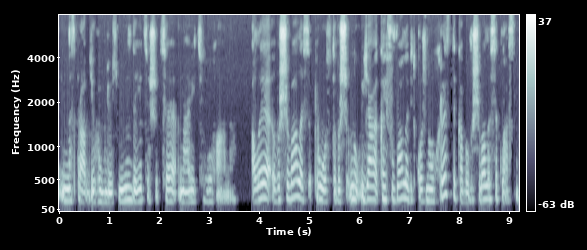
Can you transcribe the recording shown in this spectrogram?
насправді гублюсь. Мені здається, що це навіть Лугана. Але вишивалася просто виш... ну, я кайфувала від кожного хрестика, бо вишивалася класно.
